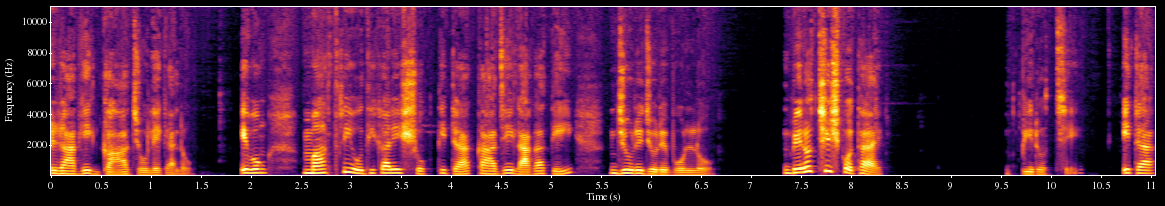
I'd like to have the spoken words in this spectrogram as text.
রাগে গা জ্বলে গেল। এবং মাতৃ অধিকারের শক্তিটা কাজে লাগাতেই জোরে জোরে বলল, বেরোচ্ছিস কোথায়? বেরোচ্ছে। এটা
